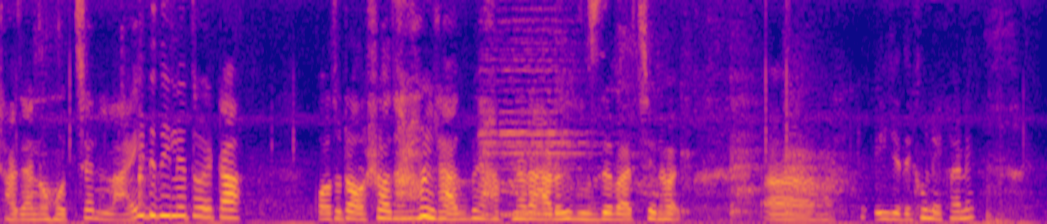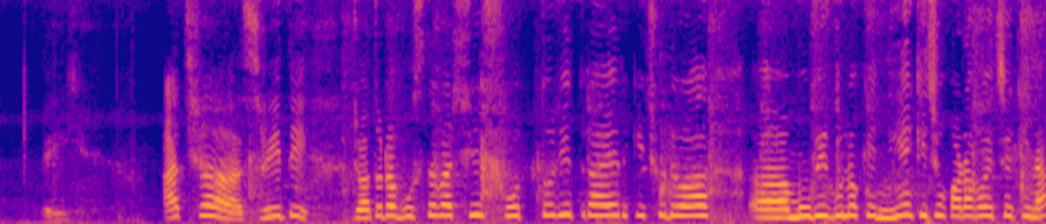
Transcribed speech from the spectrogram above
সাজানো হচ্ছে। লাইট দিলে তো এটা কতটা অসাধারণ লাগবে আপনারা আরোই বুঝতে পারছেন হয় এই যে দেখুন এখানে। এই। আচ্ছা স্মৃতি, যতটা বুঝতে পারছি সত্যজিৎ রায়ের কিছু দেওয়া মুভিগুলোকে নিয়ে কিছু করা হয়েছে কিনা?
